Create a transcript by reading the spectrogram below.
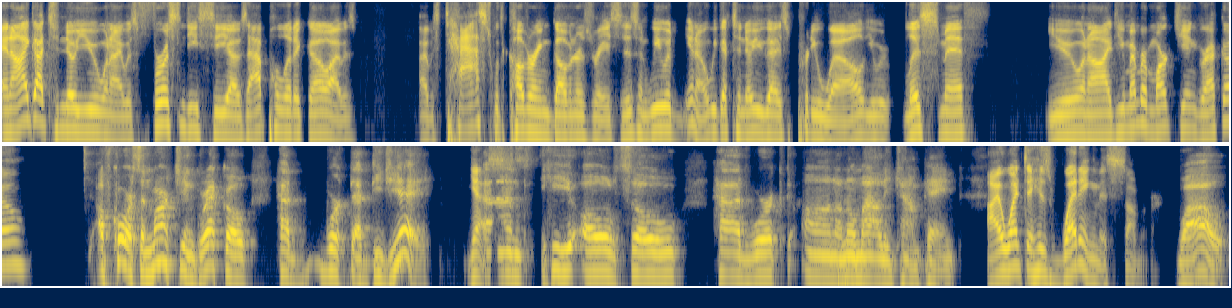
And I got to know you when I was first in DC. I was at Politico. I was I was tasked with covering governors' races, and we would, you know, we got to know you guys pretty well. You were Liz Smith, you and I. Do you remember Mark Giangreco? Of course, and Mark Giangreco had worked at DGA. Yes, and he also had worked on an O'Malley campaign. I went to his wedding this summer. Wow,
